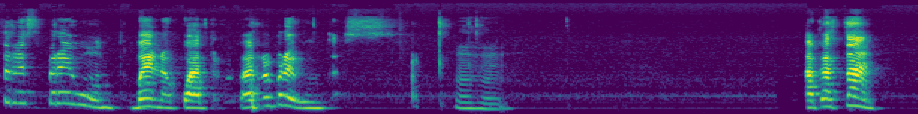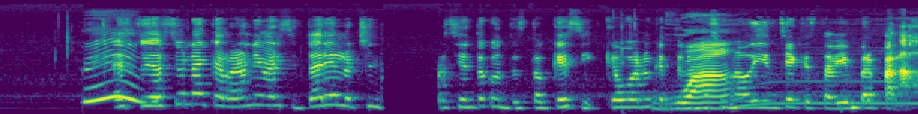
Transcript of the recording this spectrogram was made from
tres preguntas, bueno, cuatro, cuatro preguntas. Acá están. ¿Estudiaste una carrera universitaria? El 80% contestó que sí. Qué bueno que tenemos una audiencia que está bien preparada.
